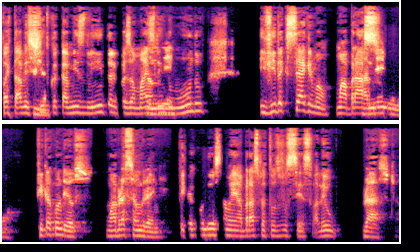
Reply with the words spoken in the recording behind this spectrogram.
vai estar tá vestido Sim. com a camisa do Inter, coisa mais Amém. linda do mundo. E vida que segue, irmão. Um abraço. Amém, irmão. Fica com Deus. Um abração grande. Fica com Deus também. Abraço para todos vocês. Valeu. Abraço. Tchau.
